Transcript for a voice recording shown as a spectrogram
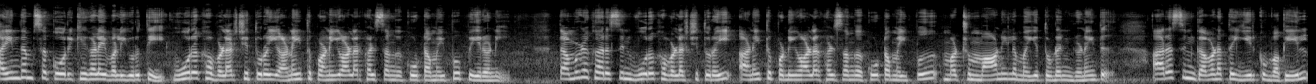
ஐந்தம்ச கோரிக்கைகளை வலியுறுத்தி ஊரக வளர்ச்சித்துறை அனைத்து பணியாளர்கள் சங்க கூட்டமைப்பு பேரணி. தமிழக அரசின் ஊரக வளர்ச்சித்துறை அனைத்து பணியாளர்கள் சங்க கூட்டமைப்பு மற்றும் மாநில மையத்துடன் இணைந்து அரசின் கவனத்தை ஈர்க்கும் வகையில்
